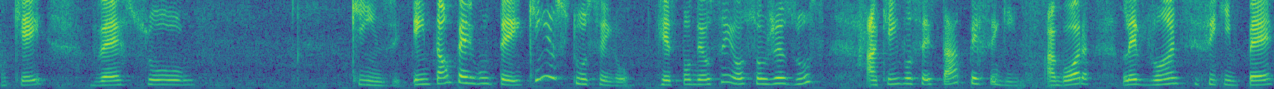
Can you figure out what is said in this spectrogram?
Ok? Verso 15. Então perguntei: Quem és tu, Senhor? Respondeu o Senhor: Sou Jesus, a quem você está perseguindo. Agora, levante-se, fique em pé.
